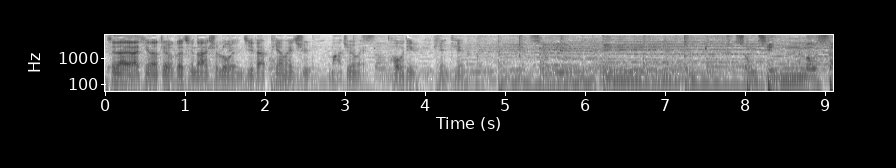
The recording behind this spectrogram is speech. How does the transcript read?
现在来听到这首歌曲呢，是《鹿鼎记》的片尾曲，马俊伟《头顶一片天》。从前无愁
